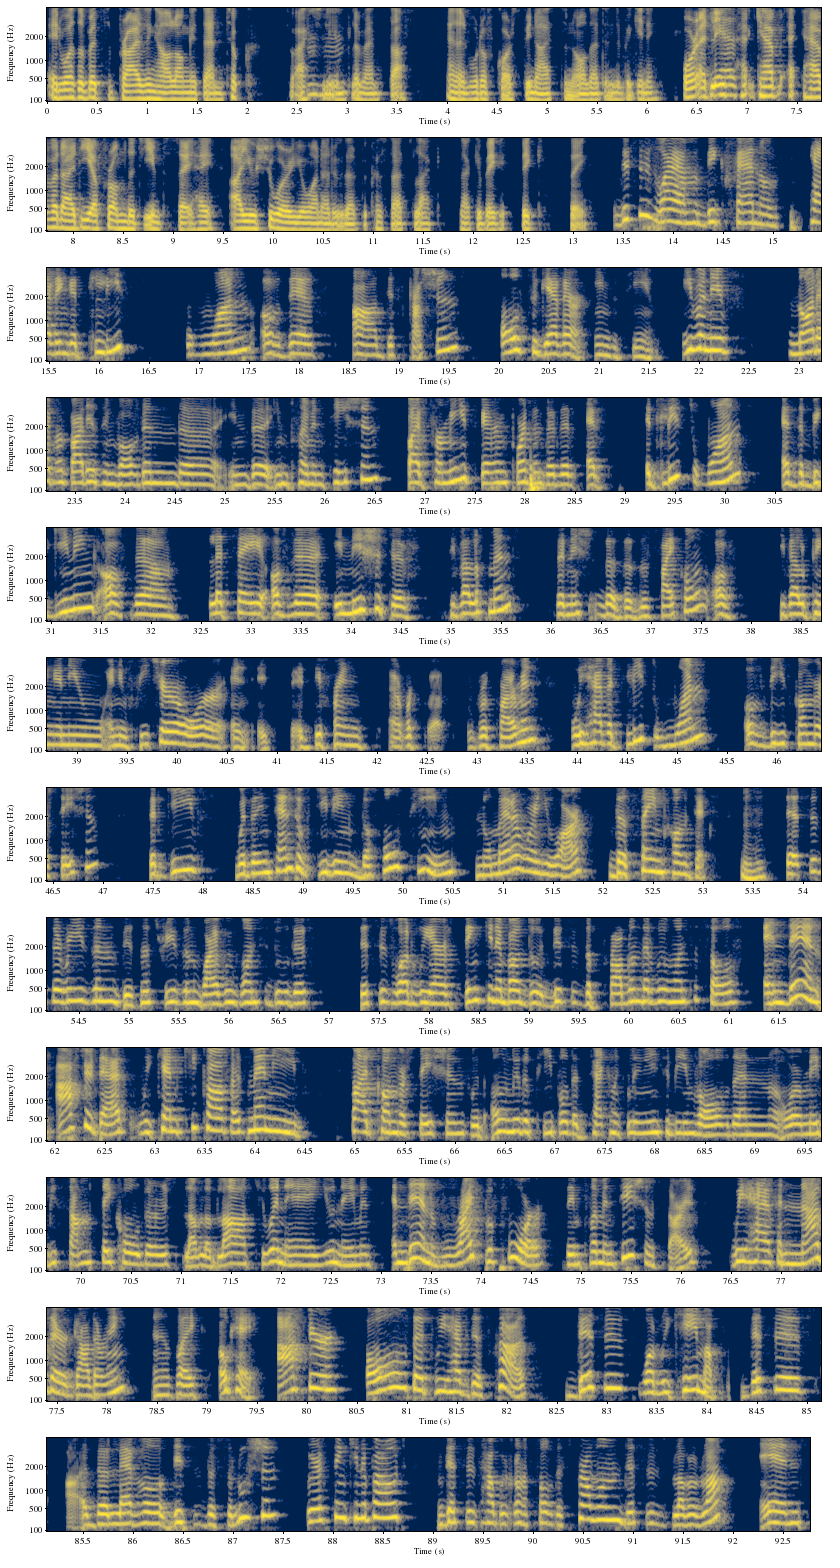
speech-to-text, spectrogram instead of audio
it was a bit surprising how long it then took to actually Mhm. implement stuff and it would of course be nice to know that in the beginning or at least Yes. ha- have have an idea from the team to say hey are you sure you want to do that because that's like like a big big thing This is why I'm a big fan of having at least one of these uh, discussions all together in the team, even if not everybody is involved in the in the implementation. But for me, it's very important that at at least once at the beginning of the let's say of the initiative development, the the, the, the cycle of developing a new a new feature or a, a, a different uh, re- uh, requirement we have at least one of these conversations that gives, with the intent of giving the whole team, no matter where you are, the same context. Mm-hmm. This is the reason, business reason why we want to do this. This is what we are thinking about doing. This is the problem that we want to solve. And then after that, we can kick off as many side conversations with only the people that technically need to be involved and or maybe some stakeholders blah blah blah q&a you name it and then right before the implementation starts we have another gathering and it's like okay after all that we have discussed this is what we came up with. this is uh, the level this is the solution we're thinking about. This is how we're going to solve this problem. This is blah blah blah. And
